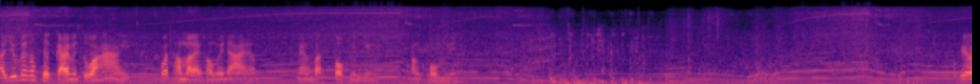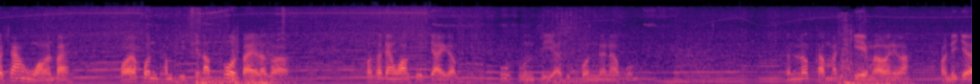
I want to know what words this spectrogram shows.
อายุแม่งก็เสือกกลายเป็นตัวอ้างอีกว่าทำอะไรเขาไม่ได้นะแม่งบัดตบจริงๆสังคมนี้โอเคเราช่างหัวมันไป ขอให้คนทำผิดได้รับโทษไปแล้วก็ขอแสดงความเสียใจกับผู้สูญเสียทุกคนด้วยนะครับผมตอนนี้เรากลับมาที่เกมเราดีกว่าก่อนที่จะ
